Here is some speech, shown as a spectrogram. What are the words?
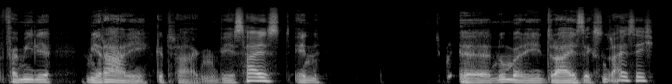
Familie Mirari getragen, wie es heißt in äh, Nummer 336,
